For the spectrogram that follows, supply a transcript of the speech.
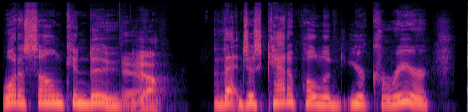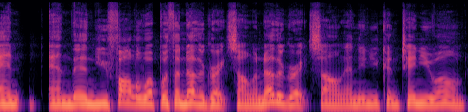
What a Song Can Do. Yeah. yeah. That just catapulted your career and and then you follow up with another great song, another great song, and then you continue on.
